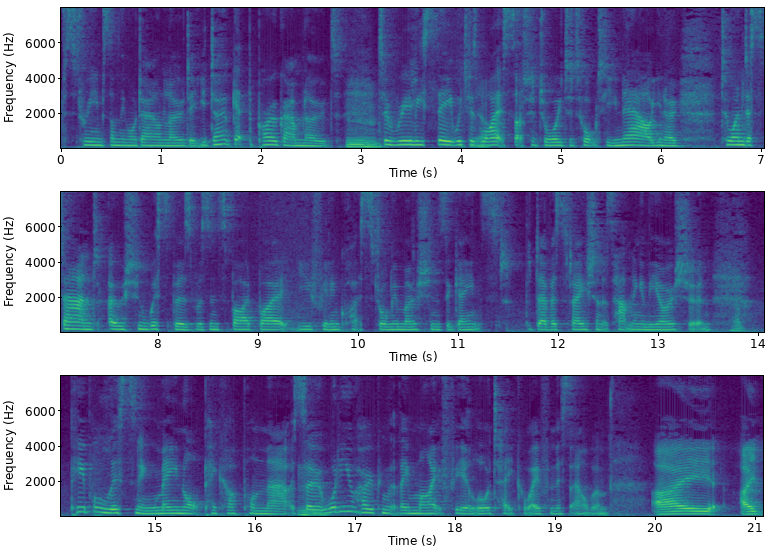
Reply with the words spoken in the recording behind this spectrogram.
stream something or download it. You don't get the program notes to really see, which is. Yeah. why it's such a joy to talk to you now. You know, to understand Ocean Whispers was inspired by you feeling quite strong emotions against the devastation that's happening in the ocean. People listening may not pick up on that. So, Hmm. what are you hoping that they might feel or take away from this album? I I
